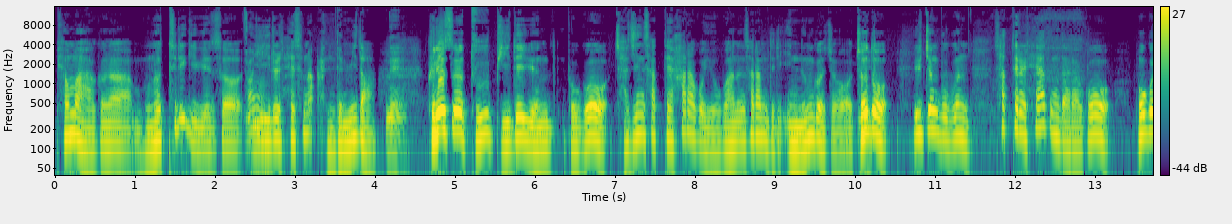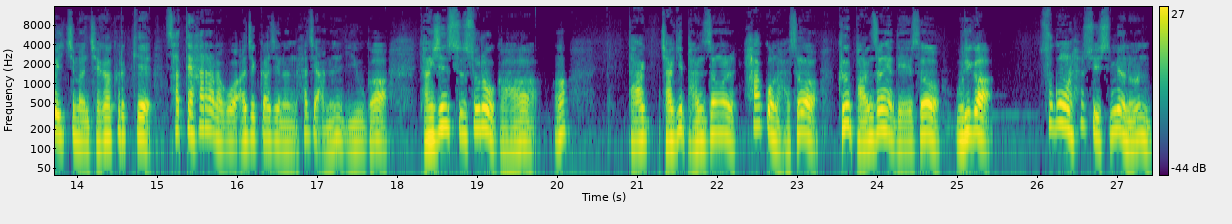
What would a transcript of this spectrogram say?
폄하하거나 무너뜨리기 위해서 아니. 이 일을 해서는 안 됩니다. 네. 그래서 두 비대위원 보고 자진 사퇴하라고 요구하는 사람들이 있는 거죠. 저도 일정 부분 사퇴를 해야 된다라고 보고 있지만 제가 그렇게 사퇴하라라고 아직까지는 하지 않은 이유가 당신 스스로가 어? 다, 자기 반성을 하고 나서 그 반성에 대해서 우리가 수긍을 할 수 있으면은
